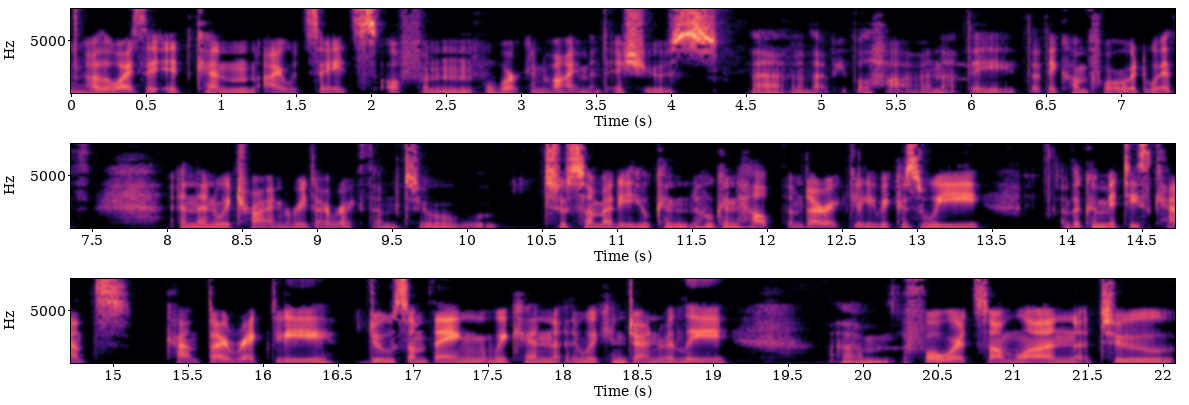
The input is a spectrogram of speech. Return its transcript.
Mm. Otherwise, it, it, can, I would say it's often work environment issues that, that people have and that they, that they come forward with. And then we try and redirect them to, to somebody who can, who can help them directly because we, the committees can't can't directly do something, we can we can generally um, forward someone to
